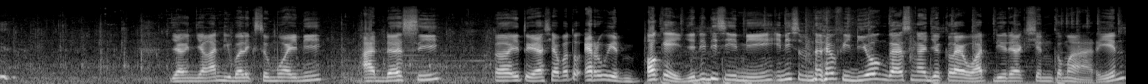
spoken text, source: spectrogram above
Jangan-jangan dibalik semua ini ada si uh, itu ya siapa tuh Erwin. Oke, okay, jadi di sini ini sebenarnya video nggak sengaja kelewat di reaction kemarin.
